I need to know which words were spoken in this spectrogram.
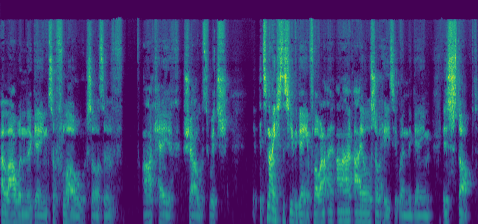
allowing the game to flow sort of archaic shout, which it's nice to see the game flow. And I, and I also hate it when the game is stopped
